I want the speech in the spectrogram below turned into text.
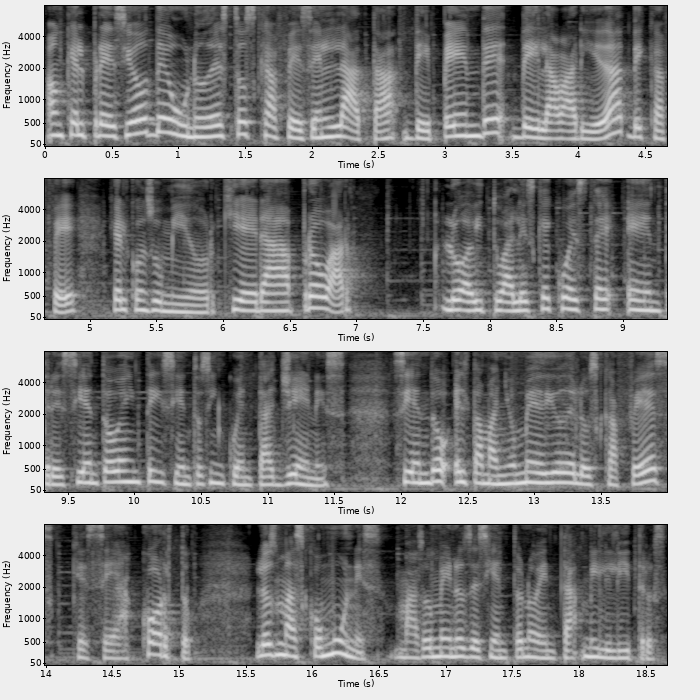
Aunque el precio de uno de estos cafés en lata depende de la variedad de café que el consumidor quiera probar, lo habitual es que cueste entre 120 y 150 yenes, siendo el tamaño medio de los cafés que sea corto. Los más comunes, más o menos de 190 mililitros.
